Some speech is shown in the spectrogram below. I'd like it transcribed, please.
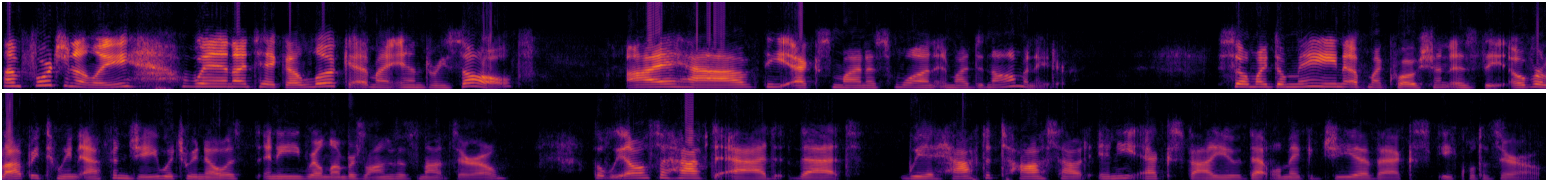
Unfortunately, when I take a look at my end result, I have the x minus 1 in my denominator. So my domain of my quotient is the overlap between f and g, which we know is any real number as long as it's not 0. But we also have to add that we have to toss out any x value that will make g of x equal to 0.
